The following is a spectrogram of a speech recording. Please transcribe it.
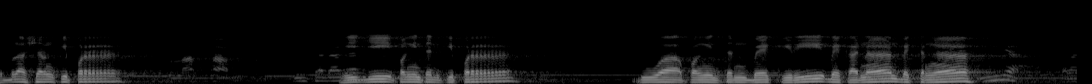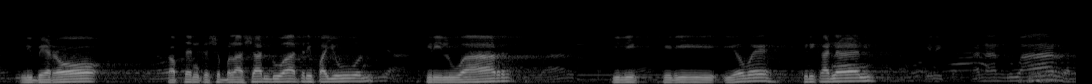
11 yang kiper. Hiji penginten kiper. Dua penginten back kiri, back kanan, back tengah. Libero. Kapten kesebelasan dua tripayun. Kiri luar. Kiri kiri iya weh, kiri kanan. Kiri kanan luar.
